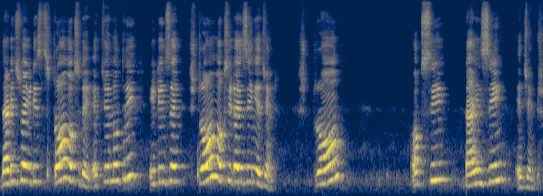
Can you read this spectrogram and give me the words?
That is why it is strong oxidizing. HNO3, it is a strong oxidizing agent. Strong oxidizing agent.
